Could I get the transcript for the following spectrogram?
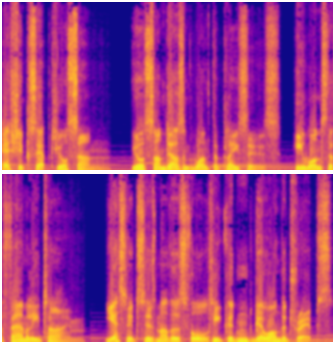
Esh accept your son. Your son doesn't want the places, he wants the family time. Yes it's his mother's fault he couldn't go on the trips,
